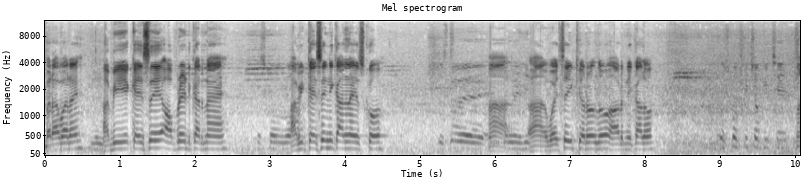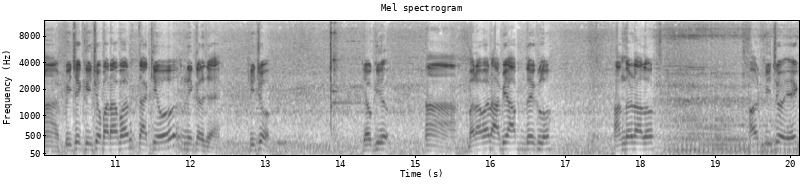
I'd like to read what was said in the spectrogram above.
बराबर है। अभी ये कैसे ऑपरेट करना है? इसको अभी कैसे निकालना है इसको? इसको हाँ हाँ वैसे ही करो दो और निकालो। उसको खींचो पीछे। हाँ पीछे खींचो बराबर ताकि वो निकल जाए। खींचो। क्योंकि हाँ बराबर अभी आप देख लो अंदर डालो और खींचो एक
